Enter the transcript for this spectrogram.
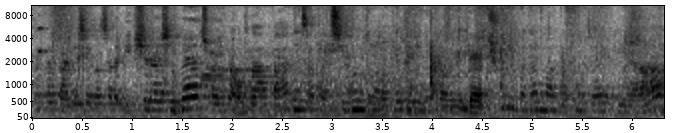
상담 받으신 것처럼 입실하시면 저희는 엄마 아빠 한해서만 지문 등록해드리는 거에 네. 출입은 한 번 더 통지할게요.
